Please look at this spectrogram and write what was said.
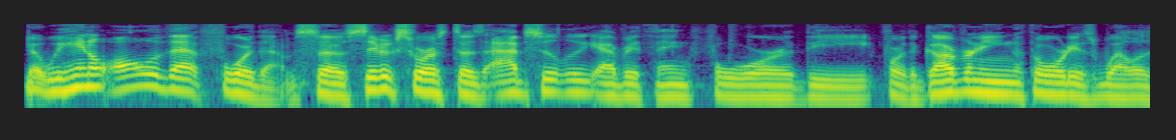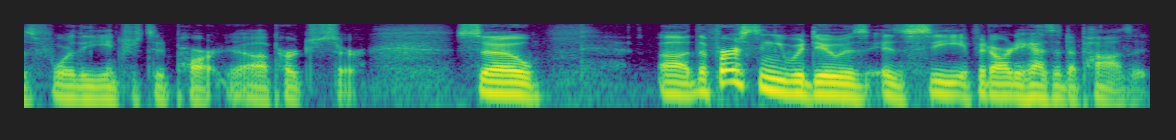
No, we handle all of that for them. So Civic Source does absolutely everything for the for the governing authority as well as for the interested part, uh, purchaser. So uh, the first thing you would do is, is see if it already has a deposit.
